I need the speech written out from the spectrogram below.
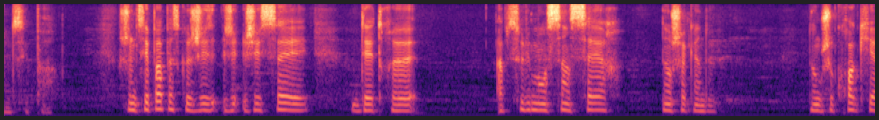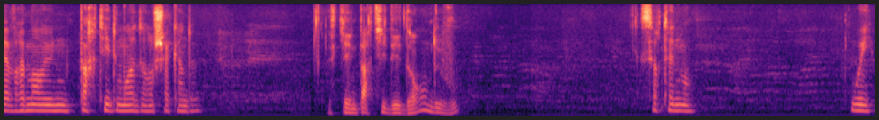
ne sais pas. Je ne sais pas parce que j'essaie d'être euh, absolument sincère dans chacun d'eux. Donc je crois qu'il y a vraiment une partie de moi dans chacun d'eux. Est-ce qu'il y a une partie des dents de vous? Certainement. Oui.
